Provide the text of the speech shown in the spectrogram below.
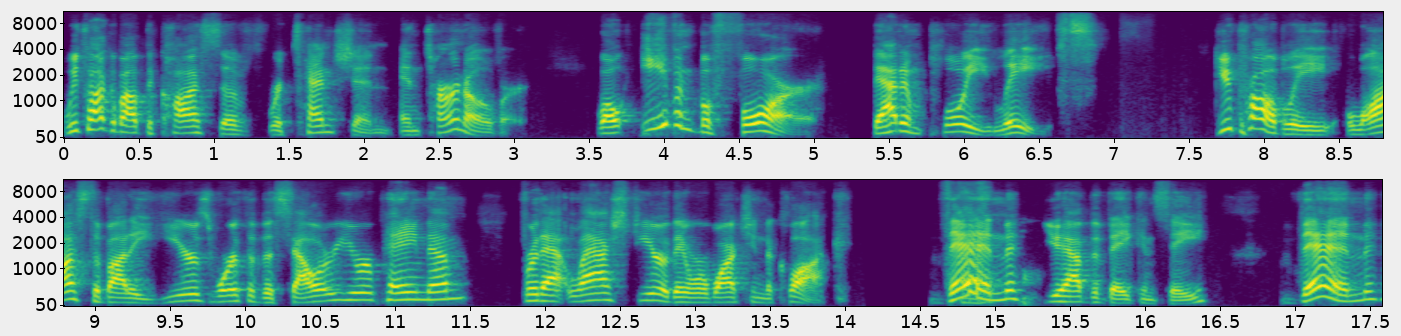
we talk about the costs of retention and turnover. Well, even before that employee leaves, you probably lost about a year's worth of the salary you were paying them for that last year they were watching the clock. Then you have the vacancy. Then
